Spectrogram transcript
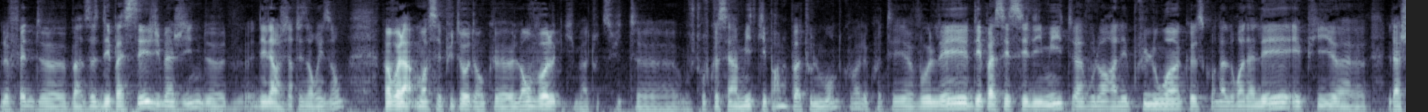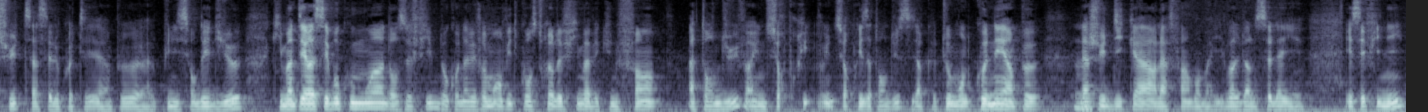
le fait bah, de, se dépasser, j'imagine, d'élargir tes horizons. Enfin voilà, moi c'est plutôt donc euh, l'envol qui m'a tout de suite. Euh, je trouve que c'est un mythe qui parle un peu à tout le monde, quoi. Le côté voler, dépasser ses limites, à vouloir aller plus loin que ce qu'on a le droit d'aller, et puis euh, la chute, ça c'est le côté un peu punition des dieux, qui m'intéressait beaucoup moins dans ce film. Donc on avait vraiment envie de construire le film avec une fin attendue, enfin une surprise, une surprise attendue, c'est-à-dire que tout le monde connaît un peu la mm. chute d'Icar, la fin. Bon bah il vole dans le soleil et c'est fini.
